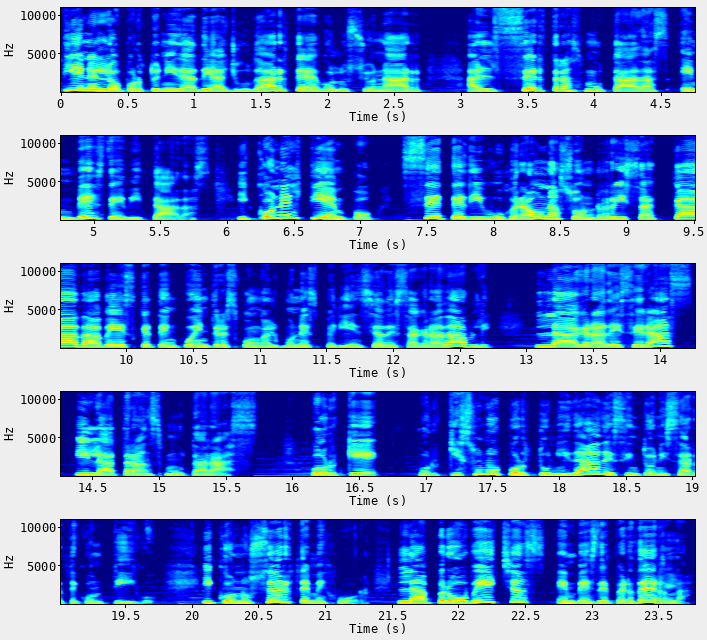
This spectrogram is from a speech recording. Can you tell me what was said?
tienen la oportunidad de ayudarte a evolucionar al ser transmutadas en vez de evitadas. Y con el tiempo se te dibujará una sonrisa cada vez que te encuentres con alguna experiencia desagradable. La agradecerás y la transmutarás. ¿Por qué? Porque es una oportunidad de sintonizarte contigo y conocerte mejor. La aprovechas en vez de perderla.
